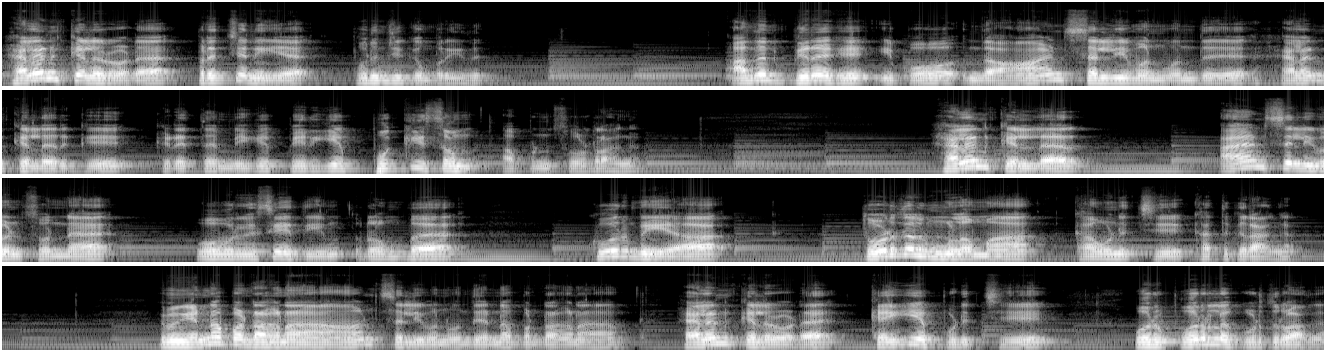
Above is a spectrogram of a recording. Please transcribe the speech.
ஹெலன் கெல்லரோட பிரச்சனையை புரிஞ்சிக்க முடியுது. அதன் பிறகு இப்போது இந்த ஆன் செல்லிவன் வந்து ஹெலன் கெல்லருக்கு கிடைத்த மிகப்பெரிய பொக்கிஷம் அப்படின்னு சொல்கிறாங்க ஹெலன் கெல்லர் ஆன் செல்லிவன் சொன்ன ஒவ்வொரு விஷயத்தையும் ரொம்ப கூர்மையாக தொடுதல் மூலமாக கவனித்து கற்றுக்குறாங்க இவங்க என்ன பண்ணுறாங்கன்னா ஆன் செல்லிவன் வந்து என்ன பண்ணுறாங்கன்னா ஹெலன் கெல்லரோட கையை பிடிச்சி ஒரு பொருளை கொடுத்துருவாங்க.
